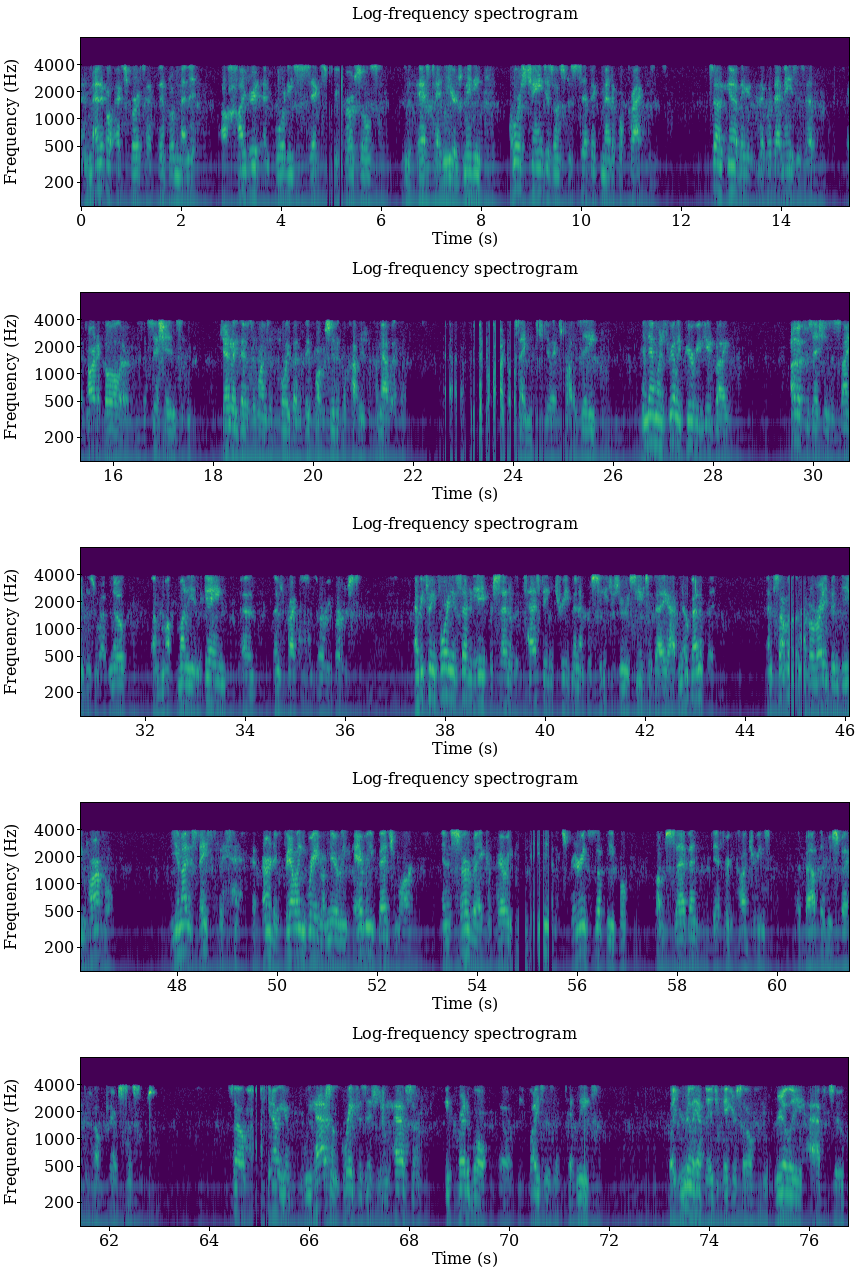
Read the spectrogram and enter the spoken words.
and medical experts have implemented 146 reversals in the past 10 years, meaning course changes on specific medical practices. So, you know, they, they, what that means is that an article or physicians, generally those are the ones employed by the big pharmaceutical companies, will come out with a medical article saying you do X, Y, Z. And then when it's really peer reviewed by other physicians and scientists who have no um, money in the game, uh, those practices are reversed. And between 40 and 78 percent of the testing, treatment, and procedures you receive today have no benefit, and some of them have already been deemed harmful. The United States has earned a failing grade on nearly every benchmark in a survey comparing the and experiences of people from seven different countries about their respective healthcare systems. So, you know, you, we have some great physicians. We have some incredible uh, devices and techniques, but you really have to educate yourself. You really have to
